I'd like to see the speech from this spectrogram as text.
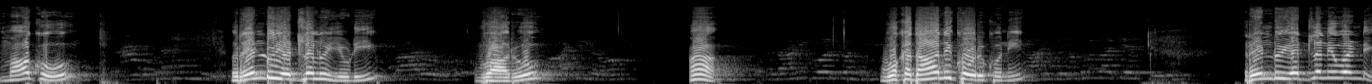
మాకు రెండు ఎడ్లను ఇడి వారు ఒకదాని కోరుకొని రెండు ఎడ్లనివ్వండి.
